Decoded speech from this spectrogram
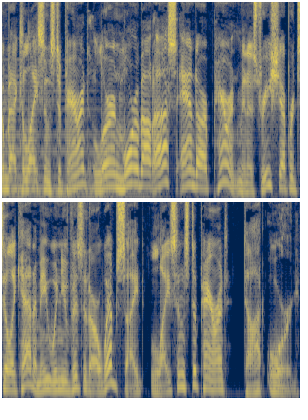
Welcome back to License to Parent. Learn more about us and our parent ministry, Shepherd's Hill Academy, when you visit our website, license2parent.org.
